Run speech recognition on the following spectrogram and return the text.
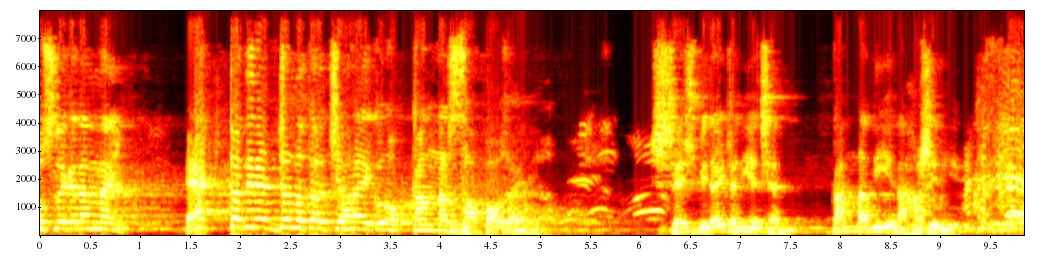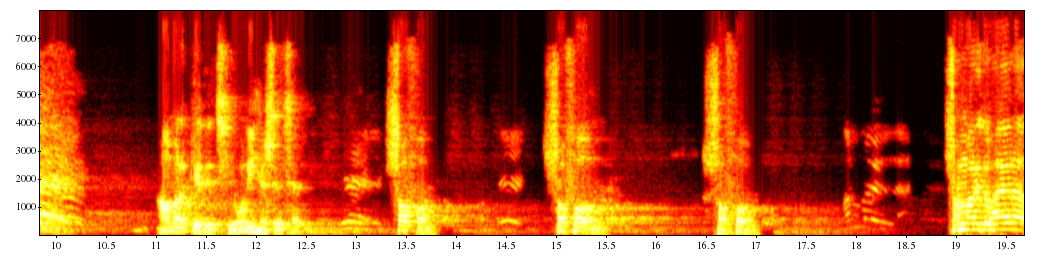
মুসলেকে দেন নাই। একটা দিনের জন্য তার চেহারায় কোনো কান্নার ছাপ পাওয়া যায়নি। শেষ বিদায়টা নিয়েছেন, কান্না দিয়ে না হাসি দিয়ে? আমরা কেঁদেছি, উনি হেসেছেন। সফল সফল সফল। সম্মানিত ভাইয়েরা,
